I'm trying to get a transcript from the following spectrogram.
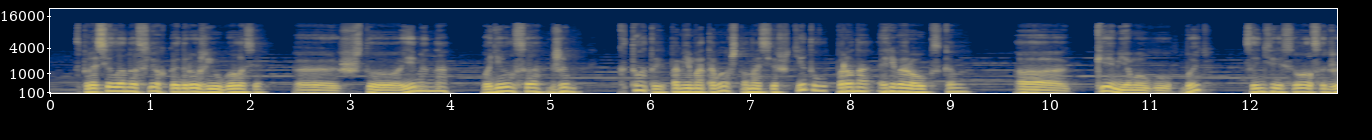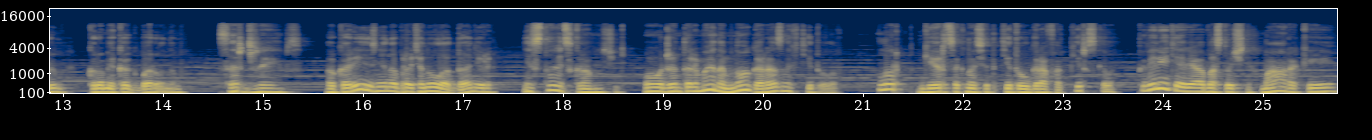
– спросила она с легкой дрожью в голосе. «Э, «Что именно?» – удивился Джим. «Кто ты, помимо того, что носишь титул барона Ривероукского?» «А кем я могу быть?» – заинтересовался Джим, кроме как бароном. «Сэр Джеймс», – укоризненно протянула Даниэль. «Не стоит скромничать. У джентльмена много разных титулов. Лорд-герцог носит титул графа Пирского, повелителя восточных марок и...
